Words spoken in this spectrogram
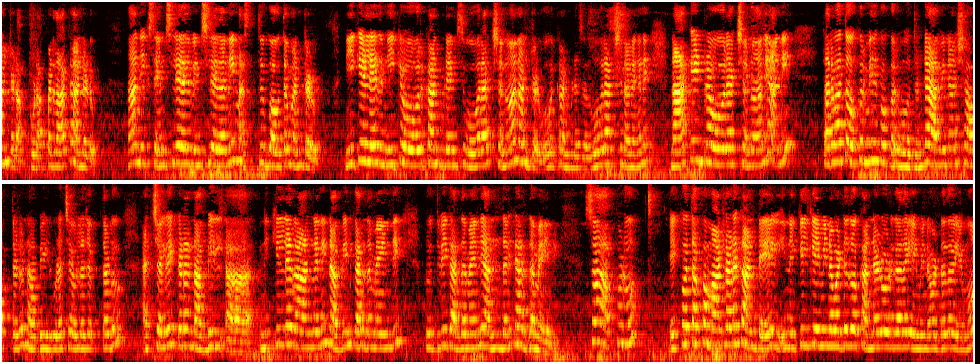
అంటాడు అప్పుడు. అప్పటిదాకా అన్నాడు. నీకు సెన్స్ లేదు విన్స్ లేదని మస్తు గౌతమ్ అంటాడు. నీకే లేదు నీకే ఓవర్ కాన్ఫిడెన్స్ ఓవర్ యాక్షన్ అని అంటాడు. ఓవర్ కాన్ఫిడెన్స్ ఓవర్ యాక్షన్ అనగానే నాకేంట్రా ఓవర్ యాక్షన్ అని అని తర్వాత ఒకరి మీదకి ఒకరు పోతుంటే అవినాష్ ఆపుతాడు నబీల్ కూడా చెవిలో చెప్తాడు. యాక్చువల్గా ఇక్కడ నబీల్ ఆ, నిఖిల్లే రాగాని నబీల్కి అర్థమైంది పృథ్వీకి అర్థమైంది అందరికీ అర్థమైంది. సో అప్పుడు ఎక్కువ తక్కువ మాట్లాడక అంటే ఈ నిఖిల్కి ఏమి వినబడ్డదో కన్నడోడు కదా ఏమి వినబడ్డదో ఏమో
